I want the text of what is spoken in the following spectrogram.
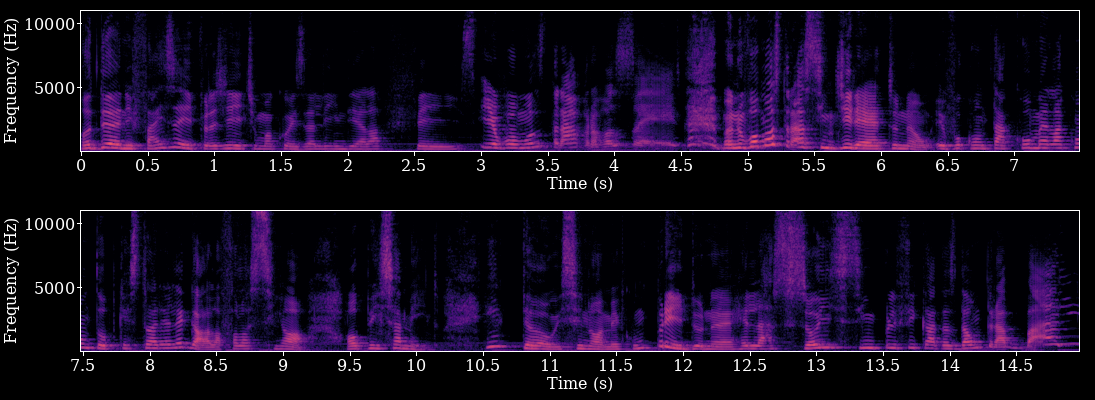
Ô Dani, faz aí pra gente uma coisa linda. E ela fez. E eu vou mostrar pra vocês. Mas não vou mostrar assim direto, não. Eu vou contar como ela contou, porque a história é legal. Ela falou assim, ó, ó o pensamento. Então, esse nome é comprido, né? Relações simplificadas dá um trabalho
